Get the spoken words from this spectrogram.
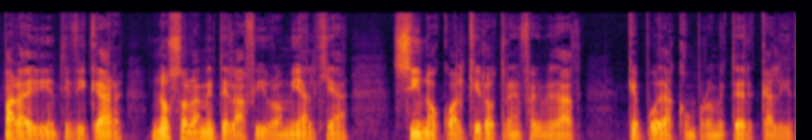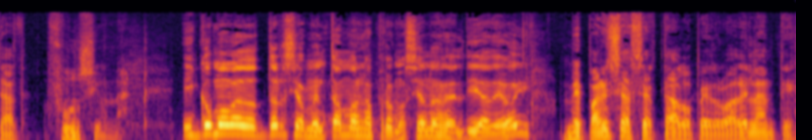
para identificar no solamente la fibromialgia, sino cualquier otra enfermedad que pueda comprometer calidad funcional. ¿Y cómo ve, doctor, si aumentamos las promociones del día de hoy? Me parece acertado, Pedro. Adelante.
